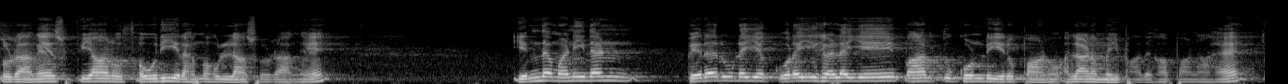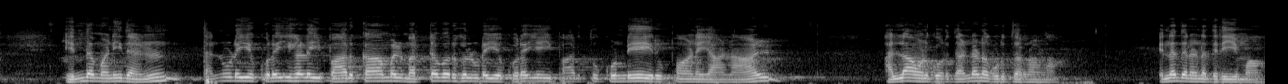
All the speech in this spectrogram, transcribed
சொல்கிறாங்க சுஃபியானு சௌரி ரஹமகுல்லா சொல்கிறாங்க எந்த மனிதன் பிறருடைய குறைகளையே பார்த்து கொண்டு இருப்பானோ? அல்லா நம்மை பாதுகாப்பானாக. எந்த மனிதன் தன்னுடைய குறைகளை பார்க்காமல் மற்றவர்களுடைய குறையை பார்த்து கொண்டே இருப்பானேயானால் அல்லாஹ் அவனுக்கு ஒரு தண்டனை கொடுத்துட்றானா? என்ன தண்டனை தெரியுமா?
